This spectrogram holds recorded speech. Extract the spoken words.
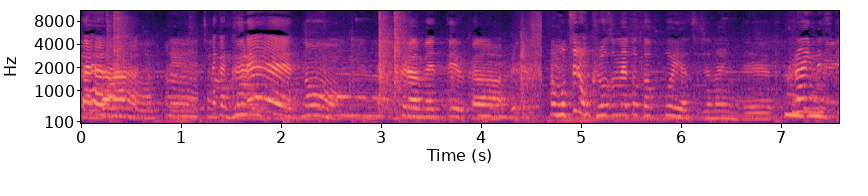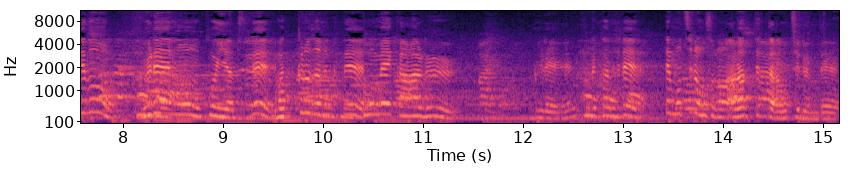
だなと思って。なんかグレーの暗めっていうかもちろん黒染めとかっぽいやつじゃないんで暗いんですけどグレーの濃いやつで真っ黒じゃなくて透明感あるグレーな感じででもちろんその洗ってったら落ちるんで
